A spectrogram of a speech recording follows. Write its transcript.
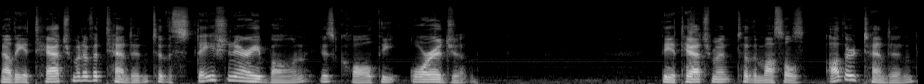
Now, the attachment of a tendon to the stationary bone is called the origin. The attachment to the muscle's other tendon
